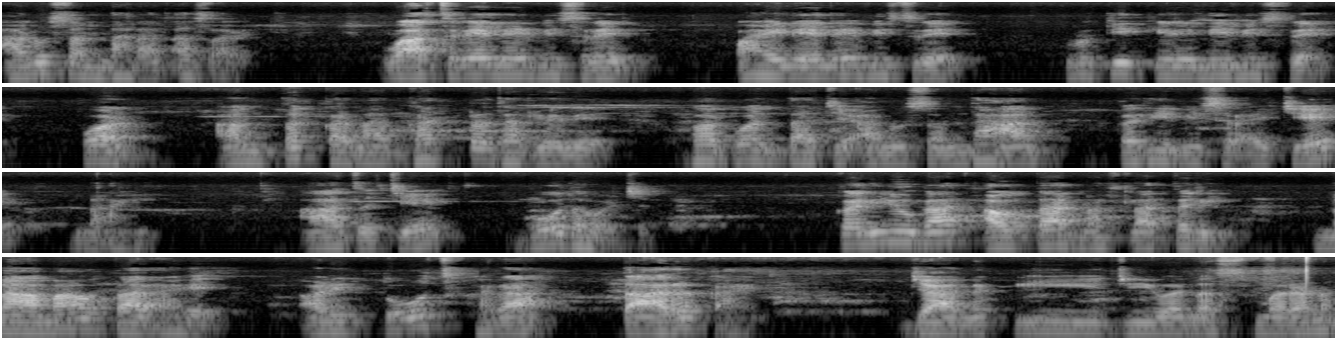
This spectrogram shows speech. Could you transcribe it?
अनुसंधानात असावे. वाचलेले विसरेल पाहिलेले विसरे कृती केलेली विसरे पण अंतःकरणात घट्ट धरलेले भगवंताचे अनुसंधान कधी विसरायचे नाही. आजचे बोधवचन. कलियुगात अवतार नसला तरी नामावतार आहे आणि तोच खरा तारक आहे. जानकी जीवनस्मरण.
